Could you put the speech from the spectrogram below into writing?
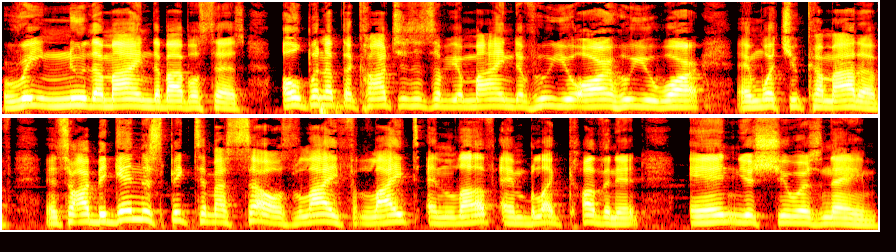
renew the mind, the Bible says. Open up the consciousness of your mind of who you are, who you are, and what you come out of. And so I begin to speak to myself life, light, and love and blood covenant in Yeshua's name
